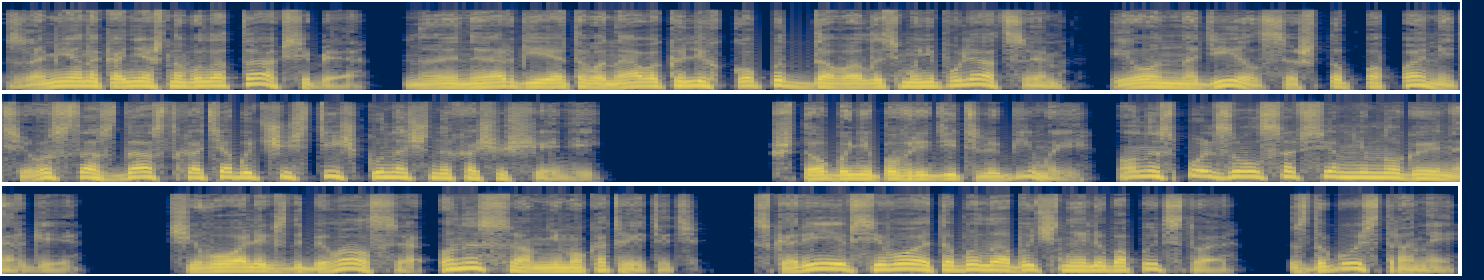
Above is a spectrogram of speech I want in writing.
Замена, конечно, была так себе, Но энергия этого навыка легко поддавалась манипуляциям, и он надеялся, что по памяти воссоздаст хотя бы частичку ночных ощущений. Чтобы не повредить любимой, он использовал совсем немного энергии. Чего Алекс добивался, он и сам не мог ответить. Скорее всего, это было обычное любопытство. С другой стороны,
